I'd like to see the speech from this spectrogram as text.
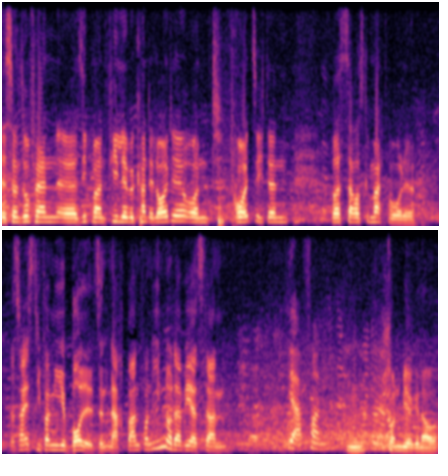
ist insofern äh, sieht man viele bekannte Leute und freut sich dann, was daraus gemacht wurde. Das heißt, die Familie Boll sind Nachbarn von Ihnen oder wer ist dann? Ja, von. Hm, von mir, genau.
